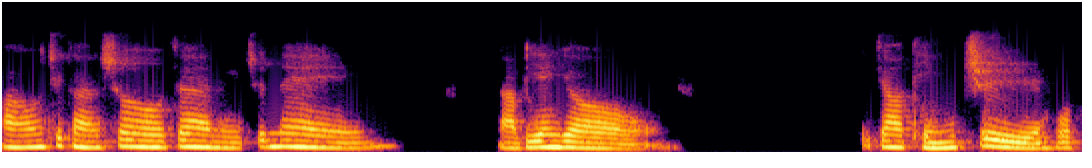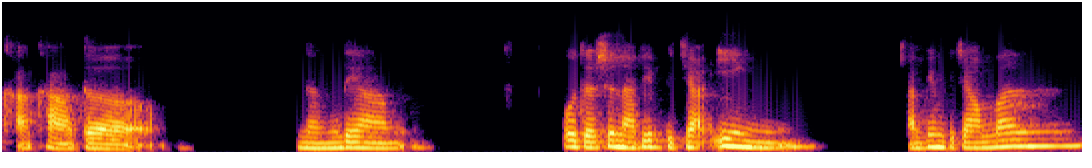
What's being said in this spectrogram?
好，去感受在你之内哪边有比较停滞或卡卡的能量，或者是哪边比较硬，哪边比较闷，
